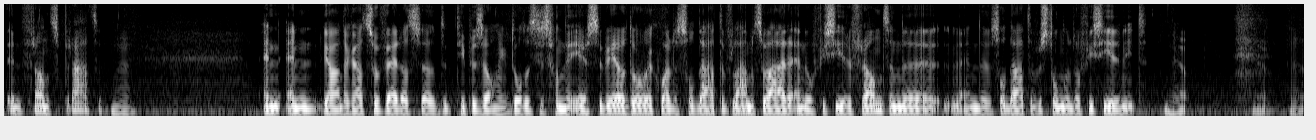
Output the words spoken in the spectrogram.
in Frans praten. Ja. En, en ja, dat gaat zover dat ze de typische anekdotes is van de Eerste Wereldoorlog, waar de soldaten Vlaams waren en de officieren Frans en de, en de soldaten verstonden de officieren niet. Ja. Ja. Ja.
